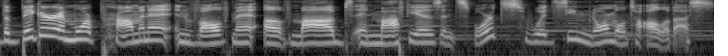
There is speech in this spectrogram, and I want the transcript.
The bigger and more prominent involvement of mobs and mafias in sports would seem normal to all of us.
